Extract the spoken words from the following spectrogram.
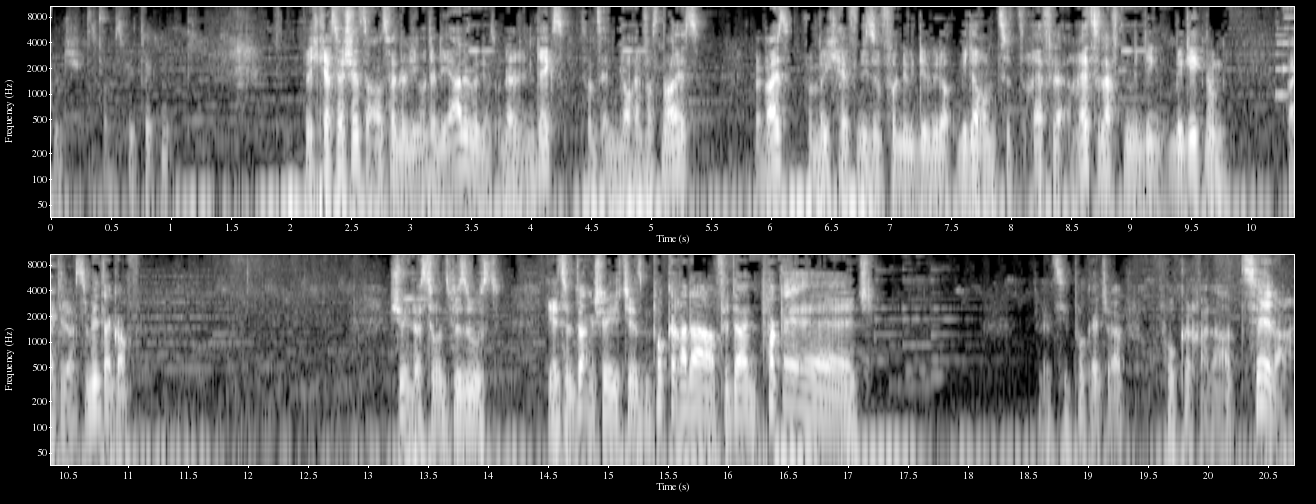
Mensch, jetzt mal das wegdrücken. Vielleicht kannst du ja Schätze aus, wenn du dich unter die Erde begibst oder entdeckst, sonst endet noch etwas Neues. Wer weiß, mich helfen diese Funde wieder, wiederum zu rätselhaften Begegnungen. Behalte das im Hinterkopf. Schön, dass du uns besuchst. Jetzt im Dank stelle ich dir ein Pokerradar für deinen Pocket. Du hältst die Pocket ab. Pokerradar Zähler.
